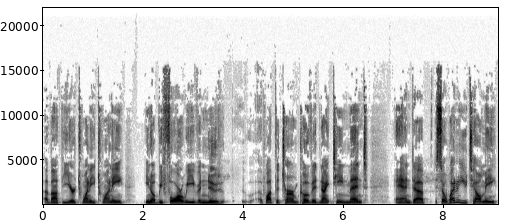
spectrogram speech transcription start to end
about the year 2020, you know, before we even knew what the term COVID 19 meant. And uh, so, why don't you tell me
